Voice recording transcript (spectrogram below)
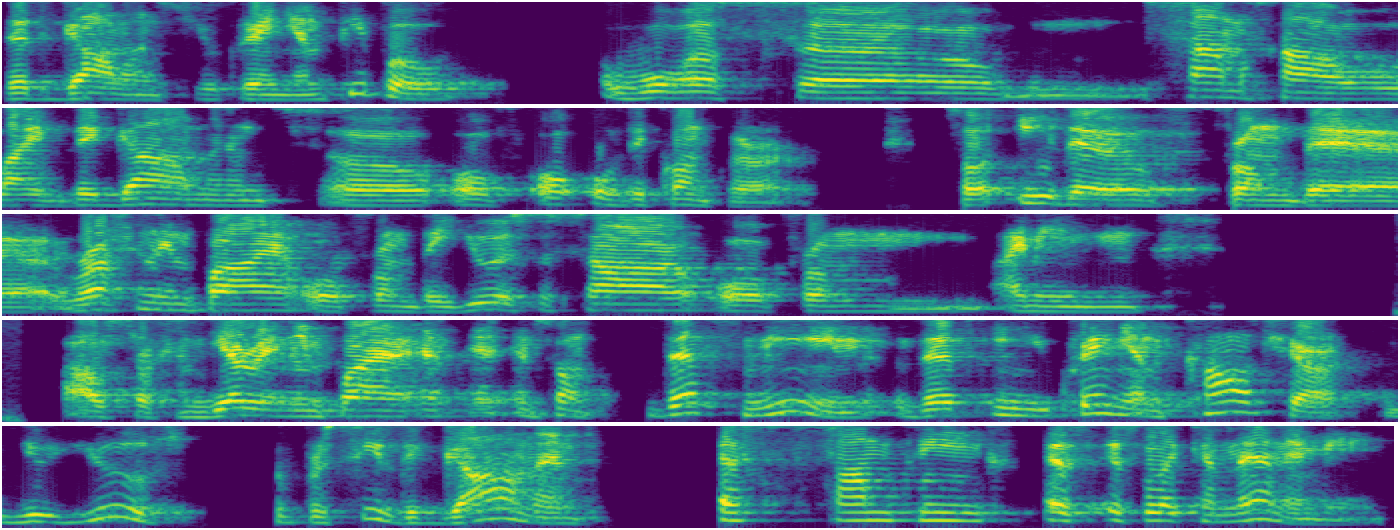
that governs Ukrainian people was uh, somehow like the government uh, of, of the conqueror. So either from the Russian Empire or from the USSR or from, I mean, Austro-Hungarian Empire and, and, and so on. That means that in Ukrainian culture, you used to perceive the government as something, as, as like an enemy,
